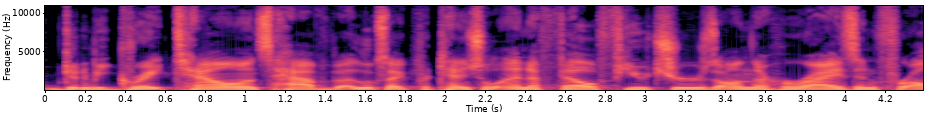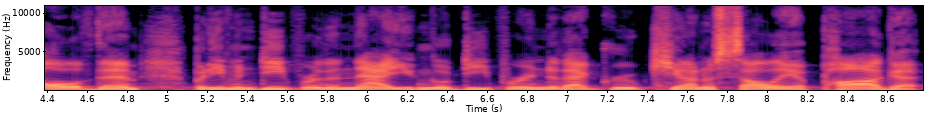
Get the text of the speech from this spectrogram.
going to be great talents, have it looks like potential NFL futures on the horizon for all of them. But even deeper than that, you can go deeper into that group. Keanu Saleapaga,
